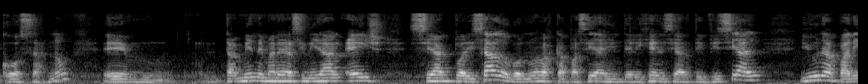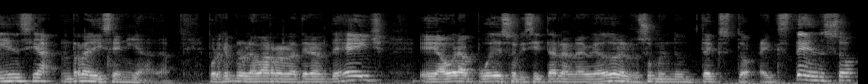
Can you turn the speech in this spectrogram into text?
cosas, ¿no? Em, también de manera similar, Age se ha actualizado con nuevas capacidades de inteligencia artificial y una apariencia rediseñada. Por ejemplo, la barra lateral de Age eh, ahora puede solicitar al navegador el resumen de un texto extenso,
